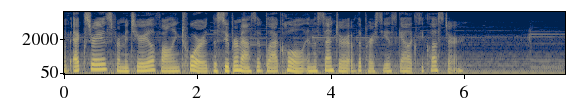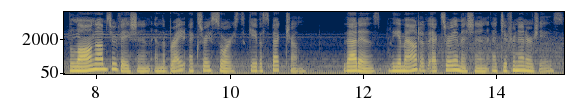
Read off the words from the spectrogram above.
of X rays from material falling toward the supermassive black hole in the center of the Perseus galaxy cluster. The long observation and the bright X ray source gave a spectrum, that is, the amount of X ray emission at different energies,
